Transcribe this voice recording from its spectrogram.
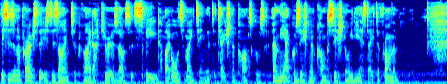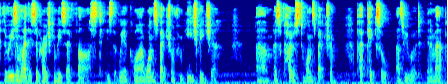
This is an approach that is designed to provide accurate results at speed by automating the detection of particles and the acquisition of compositional EDS data from them. The reason why this approach can be so fast is that we acquire one spectrum from each feature um, as opposed to one spectrum per pixel as we would in a map.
